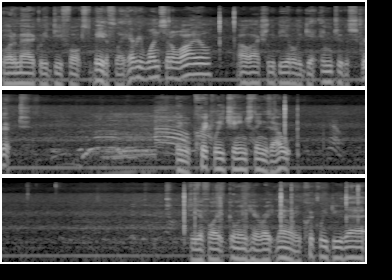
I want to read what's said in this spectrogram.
Automatically defaults to Betaflight. Every once in a while, I'll actually be able to get into the script and quickly change things out. See if I go in here right now and quickly do that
